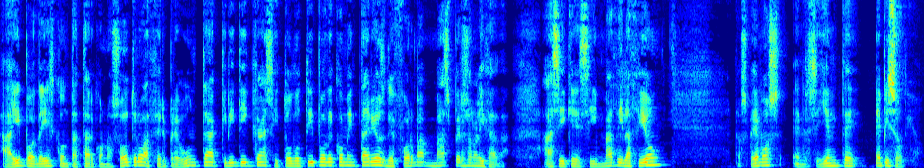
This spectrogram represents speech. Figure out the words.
Ahí podéis contactar con nosotros, hacer preguntas, críticas y todo tipo de comentarios de forma más personalizada. Así que sin más dilación, nos vemos en el siguiente episodio.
